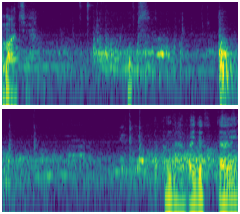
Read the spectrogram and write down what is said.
A macie. Ups. Dobra, wejdę tutaj.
